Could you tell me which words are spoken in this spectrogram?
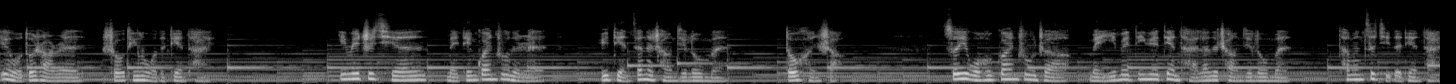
又有多少人收听了我的电台。因为之前每天关注的人与点赞的长颈鹿们都很少，所以我会关注着每一位订阅电台了的长颈鹿们，他们自己的电台。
